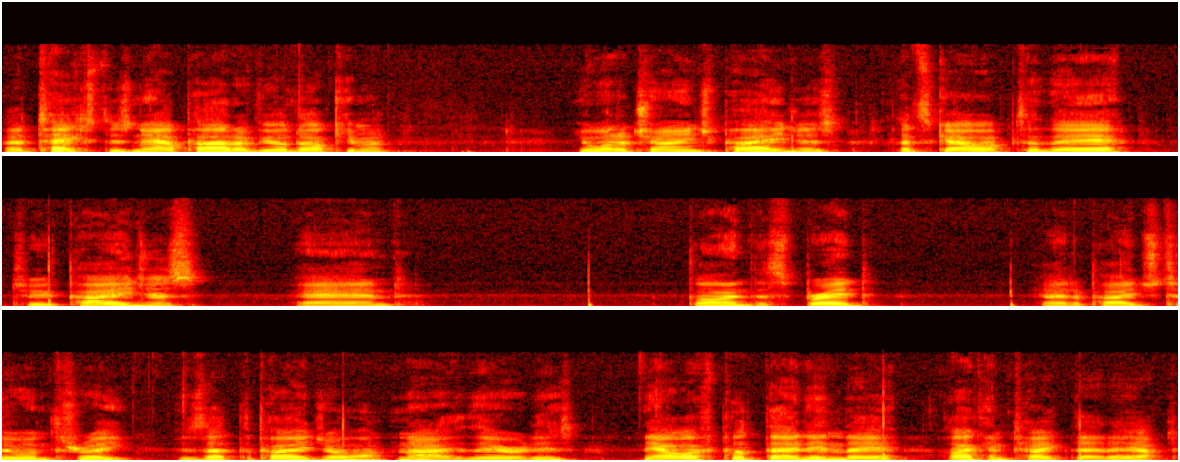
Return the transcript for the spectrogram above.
That text is now part of your document. You want to change pages? Let's go up to there to pages and find the spread, go to page 2 and 3. Is that the page I want? No, there it is. Now I've put that in there, I can take that out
